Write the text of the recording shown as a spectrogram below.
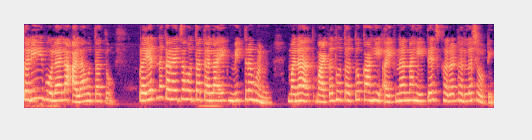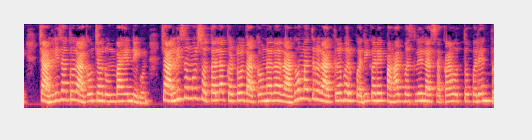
तरीही बोलायला आला होता तो. प्रयत्न करायचा होता त्याला एक मित्र म्हणून. मनात वाटत होतं तो काही ऐकणार नाही तेच खरं ठरलं शेवटी. चार्ली जातो राघवच्या रूम बाहेर निघून. चार्ली समोर स्वतःला कठोर दाखवणारा राघव मात्र रात्रभर परीकडे पाहत बसलेला सकाळ होतोपर्यंत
